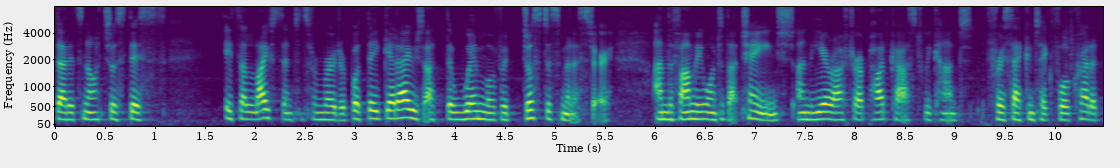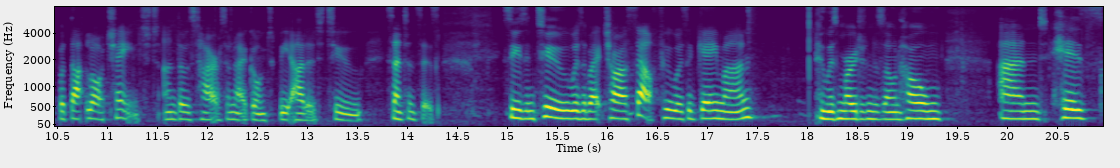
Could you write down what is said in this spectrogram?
that it's not just this. It's a life sentence for murder, but they get out at the whim of a justice minister. And the family wanted that changed. And the year after our podcast, we can't for a second take full credit, but that law changed, and those tires are now going to be added to sentences. Season two was about Charles Self, who was a gay man who was murdered in his own home, and his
